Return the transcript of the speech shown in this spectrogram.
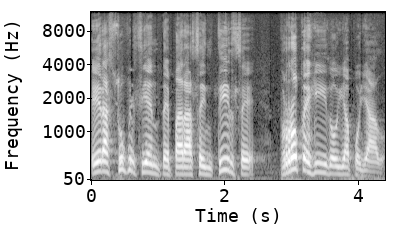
era suficiente para sentirse protegido y apoyado,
